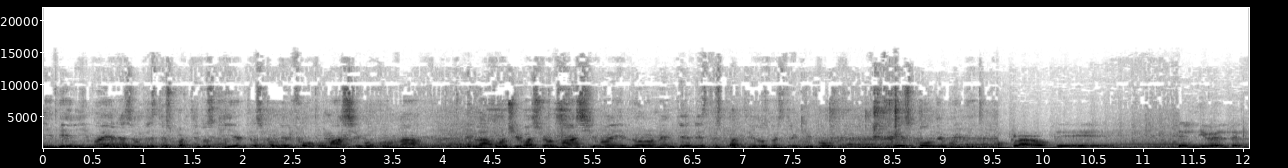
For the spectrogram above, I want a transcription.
Y bien, y mañana es uno de estos partidos que entras con el foco máximo, con la, la motivación máxima y normalmente en estos partidos nuestro equipo responde muy bien. Claro, de, del nivel del,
